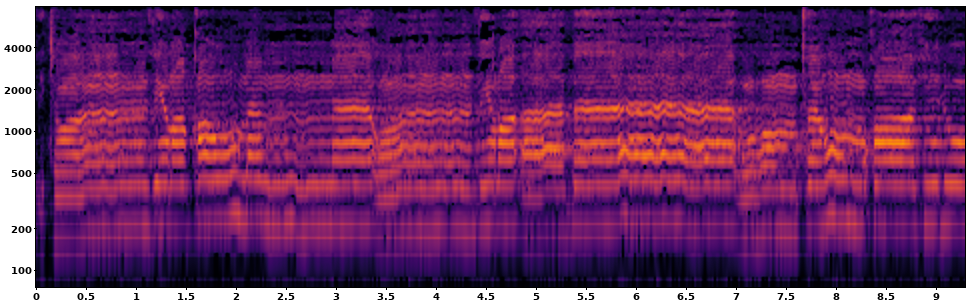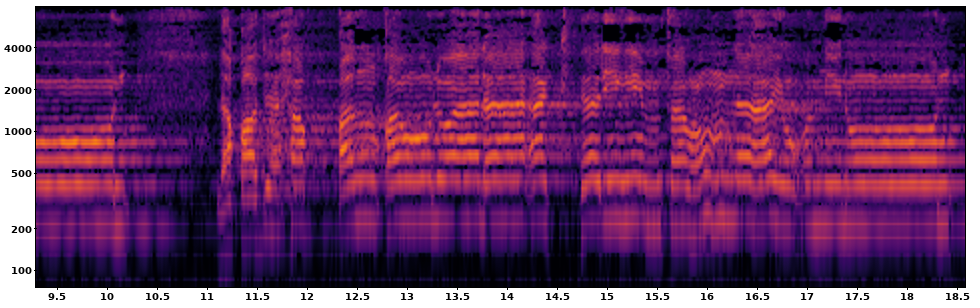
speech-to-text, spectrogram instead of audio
لتنذر قوما ما أنذر آباؤهم فهم غافلون. لقد حق القول على أكثرهم فهم لا يؤمنون.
